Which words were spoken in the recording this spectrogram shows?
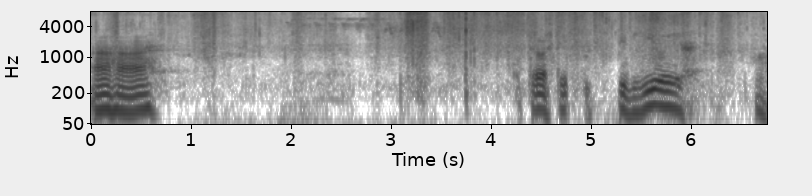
Ага. Трошки під'їли їх. О.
